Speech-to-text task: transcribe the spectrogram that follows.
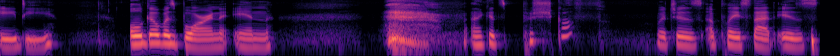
AD, Olga was born in, I think it's Pushkov, which is a place that is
